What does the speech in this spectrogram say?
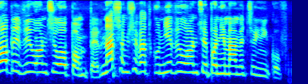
to by wyłączyło pompę. W naszym przypadku nie wyłączy, bo nie mamy czujników.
